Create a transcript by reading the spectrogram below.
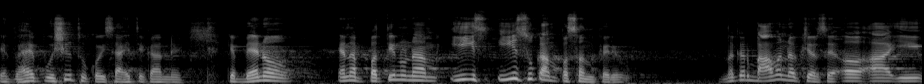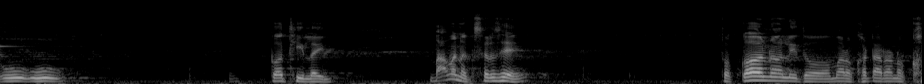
એક ભાઈ પૂછ્યું હતું કોઈ સાહિત્યકારને કે, બેનો એના પતિનું નામ ઈ ઈ શું કામ પસંદ કર્યું? નકર બાવન અક્ષર છે. અ, આ, ઈ, ઉ ઉ કથી લઈને બાવન અક્ષર છે. તો ક ન લીધો, અમારો ખટારાનો ખ.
